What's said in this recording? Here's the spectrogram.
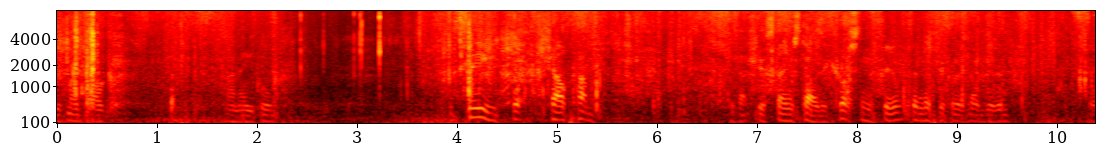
with my dog, unable to see what shall come. There's actually a stone stars crossing the field, don't know if you've got a dog with him. So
